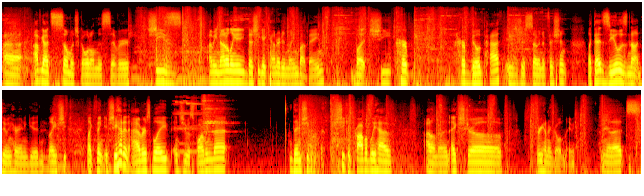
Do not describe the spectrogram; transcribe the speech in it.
uh, I've got so much gold on this Sivir. She's, I mean, not only does she get countered in lane by Vayne, but she, her, her build path is just so inefficient. Like that zeal is not doing her any good. Like if she, like think if she had an Avarice blade and she was farming that, then she she could probably have, I don't know, an extra 300 gold maybe. You know that's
